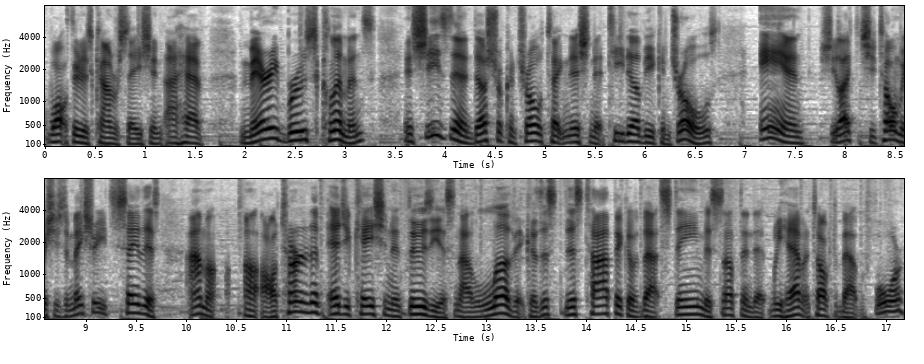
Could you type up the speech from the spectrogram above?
walk through this conversation, I have Mary Bruce Clemens, and she's the industrial control technician at TW Controls. And she liked, she told me, she said, make sure you say this. I'm an alternative education enthusiast, and I love it because this, this topic of about STEAM is something that we haven't talked about before.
